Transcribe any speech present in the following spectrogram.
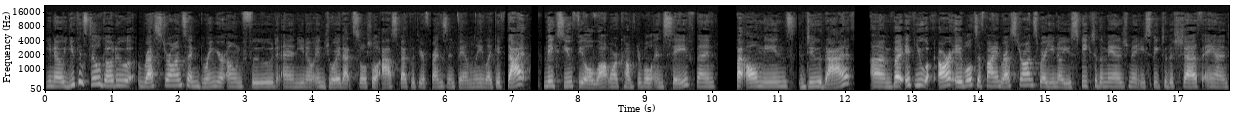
you know, you can still go to restaurants and bring your own food and, you know, enjoy that social aspect with your friends and family. Like, if that makes you feel a lot more comfortable and safe, then by all means do that. Um, but if you are able to find restaurants where you know you speak to the management, you speak to the chef, and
